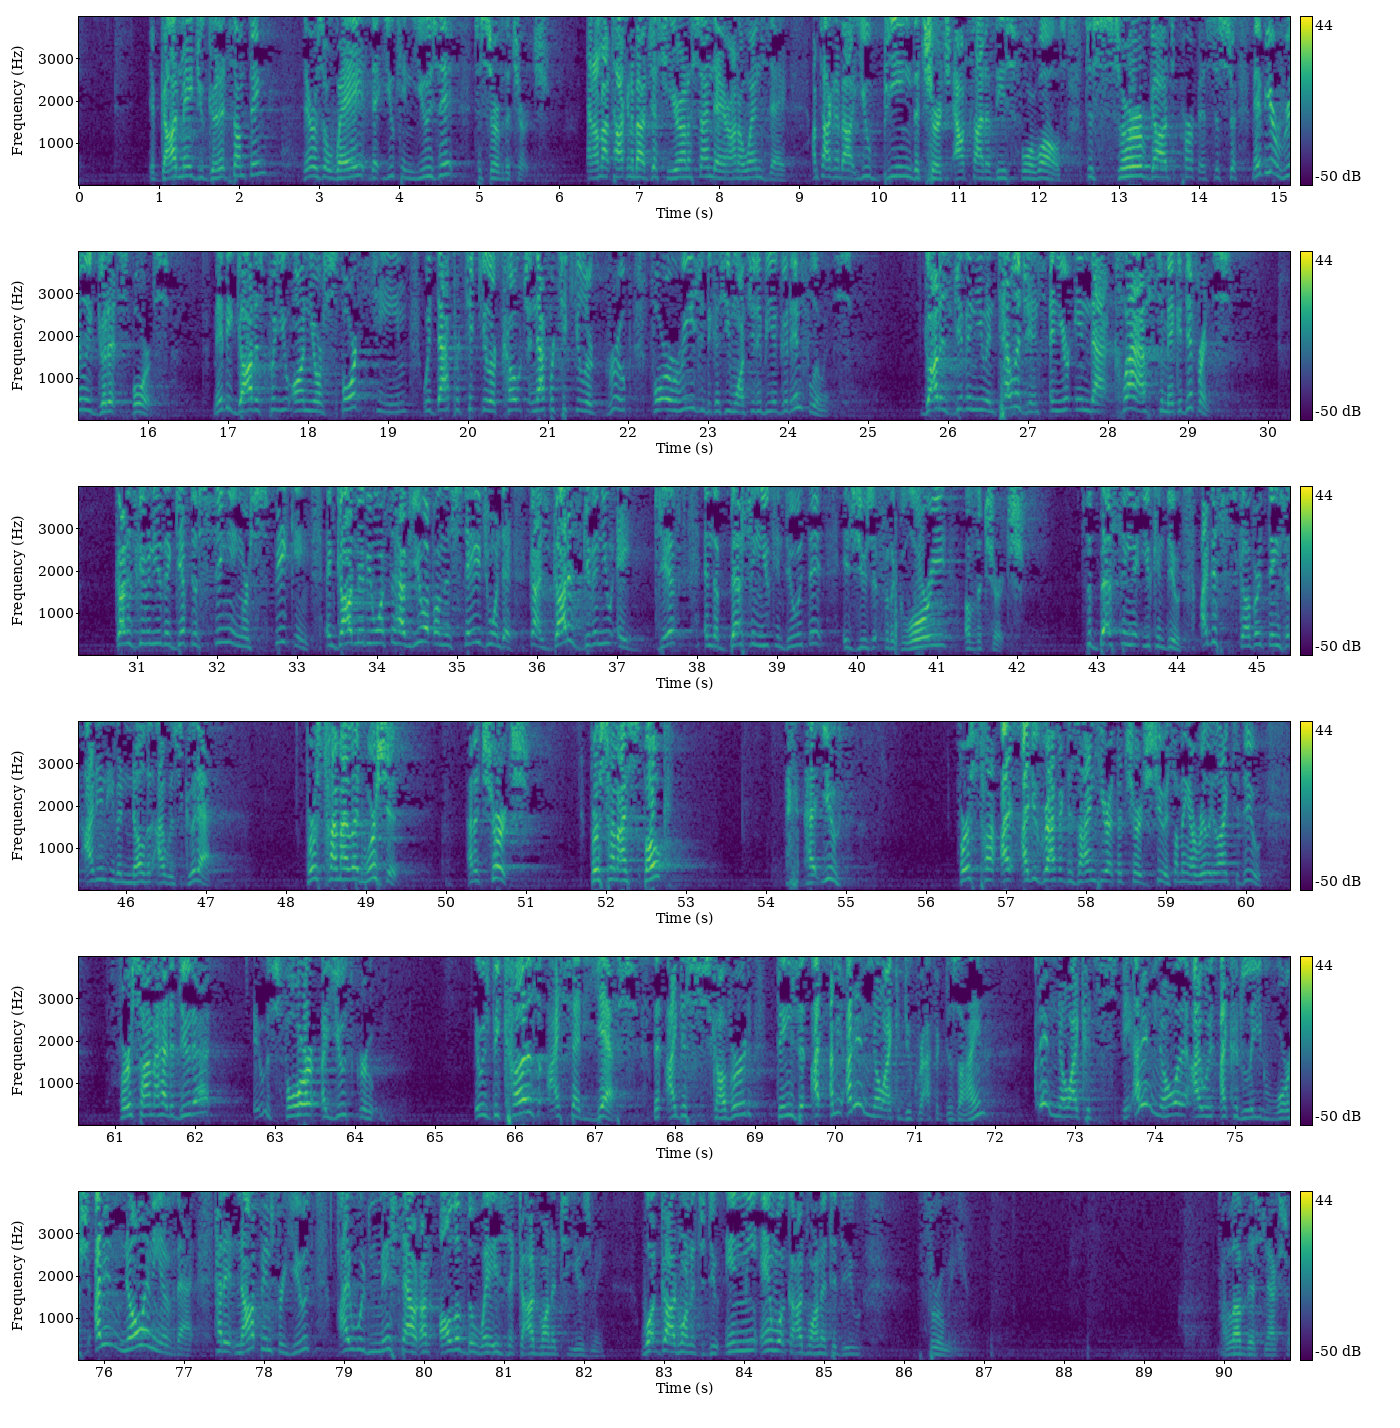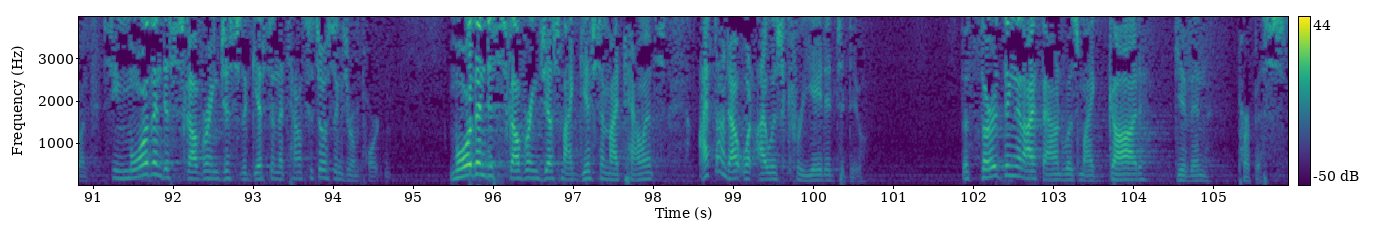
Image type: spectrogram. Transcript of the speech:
If God made you good at something, there is a way that you can use it to serve the church. And I'm not talking about just here on a Sunday or on a Wednesday. I'm talking about you being the church outside of these four walls to serve God's purpose. To. Maybe you're really good at sports. Maybe God has put you on your sports team with that particular coach and that particular group for a reason because He wants you to be a good influence. God has given you intelligence and you're in that class to make a difference. God has given you the gift of singing or speaking and God maybe wants to have you up on this stage one day. Guys, God has given you a gift and the best thing you can do with it is use it for the glory of the church. It's the best thing that you can do. I discovered things that I didn't even know that I was good at. First time I led worship at a church. First time I spoke at youth. First time, I, I do graphic design here at the church too. It's something I really like to do. First time I had to do that, it was for a youth group. It was because I said yes that I discovered things that I, I mean, I didn't know I could do graphic design. I didn't know I could speak. I didn't know that I, I could lead worship. I didn't know any of that. Had it not been for youth, I would miss out on all of the ways that God wanted to use me. What God wanted to do in me and what God wanted to do through me. I love this next one. See, more than discovering just the gifts and the talents, because those things are important. More than discovering just my gifts and my talents, I found out what I was created to do. The third thing that I found was my God given purpose.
